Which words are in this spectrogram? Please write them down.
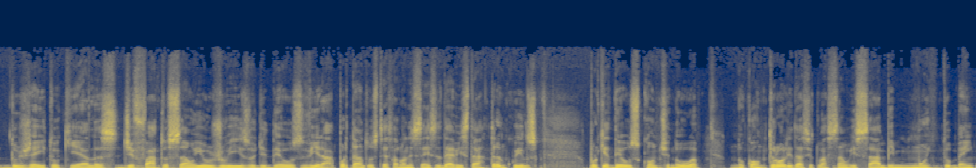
do jeito que elas de fato são e o juízo de Deus virá. Portanto, os Tessalonicenses devem estar tranquilos porque Deus continua no controle da situação e sabe muito bem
